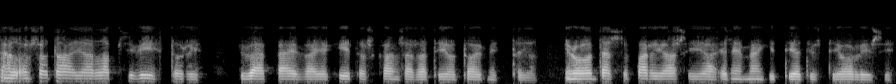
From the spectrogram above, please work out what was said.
Täällä on sota lapsi Vihtori. Hyvää päivää ja kiitos kansanradiotoimittajat. Minulla on tässä pari asiaa, enemmänkin tietysti olisi,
